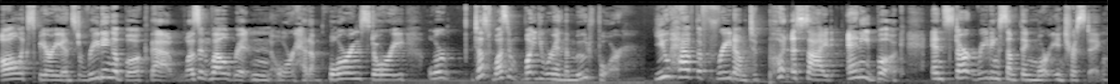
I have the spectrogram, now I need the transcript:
all experienced reading a book that wasn't well written or had a boring story or just wasn't what you were in the mood for. You have the freedom to put aside any book and start reading something more interesting.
